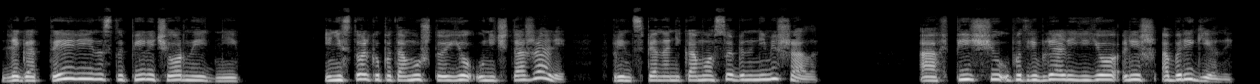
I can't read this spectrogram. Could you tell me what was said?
для Гаттерии наступили черные дни. И не столько потому, что ее уничтожали, в принципе, она никому особенно не мешала, а в пищу употребляли ее лишь аборигены.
